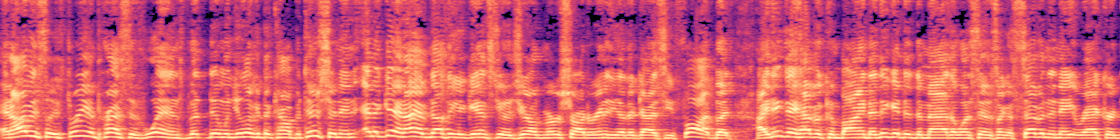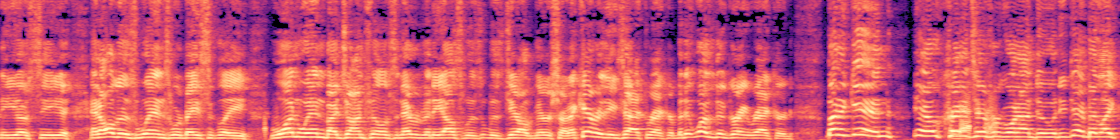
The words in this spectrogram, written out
and obviously three impressive wins. But then when you look at the competition, and, and again, I have nothing against you know Gerald Meerschaert or any of the other guys he fought, but I think they have a combined. I think I did the math. I want to say it was like a seven and eight record in the UFC, and all those wins were basically one win by John Phillips, and everybody else was was Gerald Meerschaert. I can't remember the exact record, but it wasn't a great record. But again, you know, credit to him for going out and doing what he did. But like,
